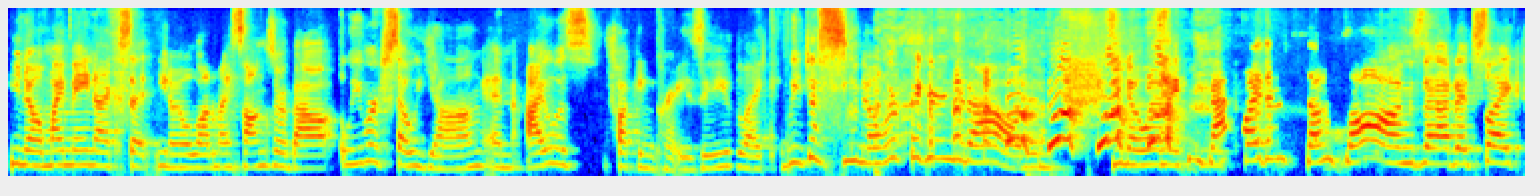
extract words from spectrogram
you know my main ex that you know a lot of my songs are about we were so young and I was fucking crazy like we just you know we're figuring it out and you know and I think that's why there's some songs that it's like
